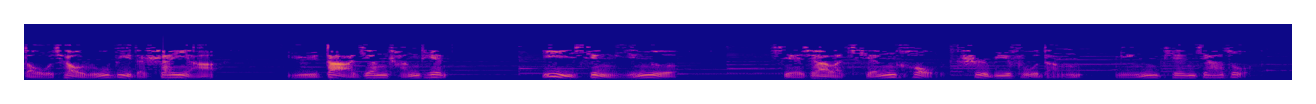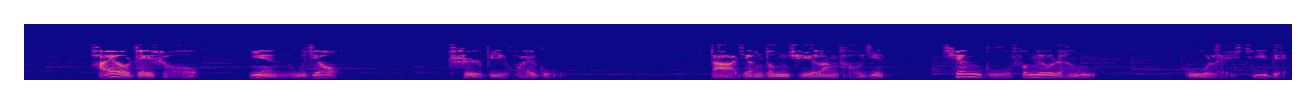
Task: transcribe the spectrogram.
陡峭如壁的山崖与大江长天，意兴吟额，写下了《前后赤壁赋》等名篇佳作，还有这首《念奴娇·赤壁怀古》。大江东去，浪淘尽，千古风流人物。故垒西边，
